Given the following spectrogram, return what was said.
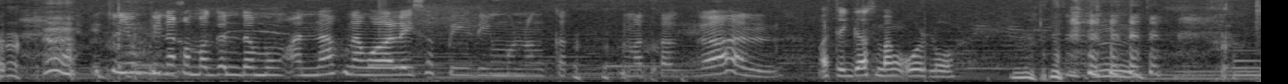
Ito yung pinakamaganda mong anak, nawalay sa piling mo ng kat- matagal. Matigas mang ulo.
